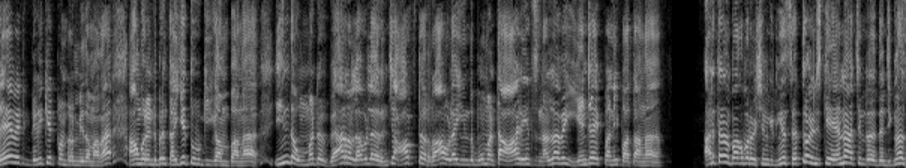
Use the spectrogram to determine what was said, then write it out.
பிரேவேட்டுக்கு டெடிகேட் பண்ணுற விதமாக அவங்க ரெண்டு பேரும் கையை தூக்கி காமிப்பாங்க. இந்த மூமெண்ட் வேறு லெவலில் இருந்துச்சு. ஆஃப்டர் ராவில் இந்த மூமெண்ட்டை ஆடியன்ஸ் நல்லாவே என்ஜாய் பண்ணி பார்த்தாங்க. அடுத்த நம்ம பார்க்க போகிற விஷயம் கேட்டிங்க செத்ரோலின்ஸ்க்கு என்ன ஆச்சுன்றது தெரிஞ்சுக்கலாம்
